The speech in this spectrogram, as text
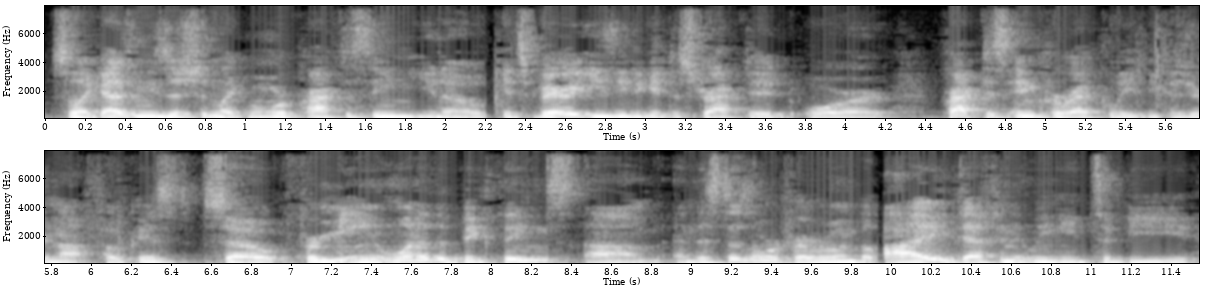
So like as a musician, like when we're practicing, you know, it's very easy to get distracted or practice incorrectly because you're not focused. So for me, one of the big things, um, and this doesn't work for everyone, but I definitely need to be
